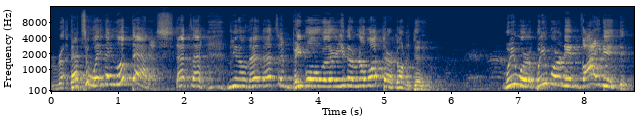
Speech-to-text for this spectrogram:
That's the way they looked at us. That's that, you know, that, that's and people over there, you never know what they're going to do. We, were, we weren't invited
